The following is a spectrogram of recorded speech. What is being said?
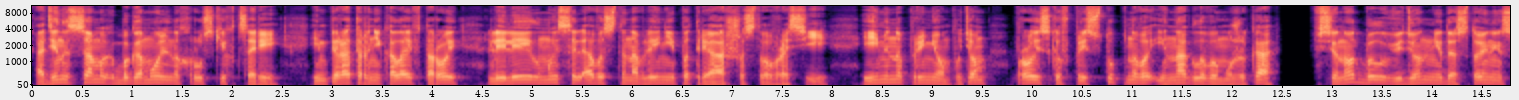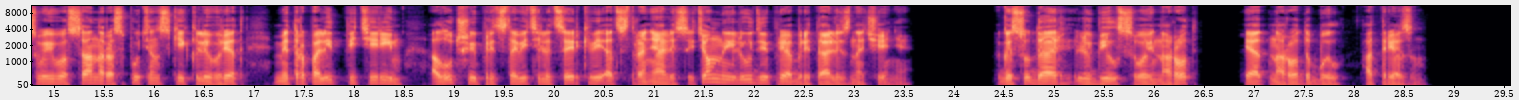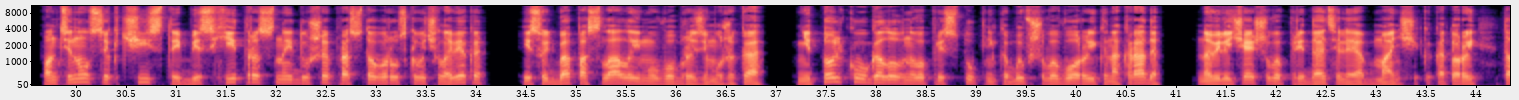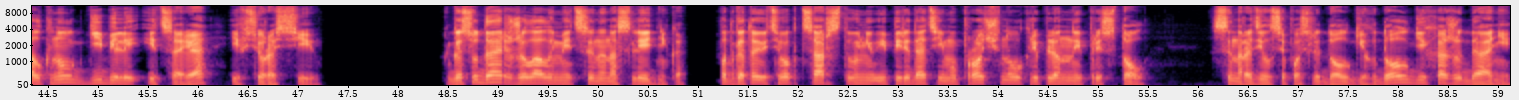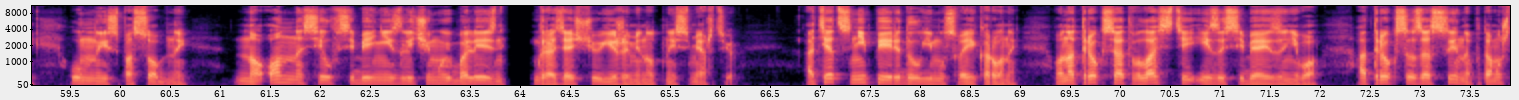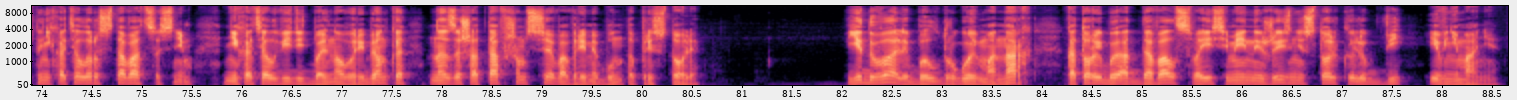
Один из самых богомольных русских царей, император Николай II, лелеял мысль о восстановлении патриаршества в России, и именно при нем, путем происков преступного и наглого мужика, в Синод был введен недостойный своего сана распутинский клеврет митрополит Петерим, а лучшие представители церкви отстранялись, и темные люди приобретали значение. Государь любил свой народ и от народа был отрезан. Он тянулся к чистой, бесхитростной душе простого русского человека, и судьба послала ему в образе мужика не только уголовного преступника, бывшего вора и конокрада, но величайшего предателя и обманщика, который толкнул к гибели и царя, и всю Россию. Государь желал иметь сына-наследника, подготовить его к царствованию и передать ему прочно укрепленный престол. Сын родился после долгих-долгих ожиданий – умный и способный, но он носил в себе неизлечимую болезнь, грозящую ежеминутной смертью. Отец не передал ему своей короны. Он отрекся от власти и за себя, и за него. Отрекся за сына, потому что не хотел расставаться с ним, не хотел видеть больного ребенка на зашатавшемся во время бунта престоле. Едва ли был другой монарх, который бы отдавал своей семейной жизни столько любви и внимания.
